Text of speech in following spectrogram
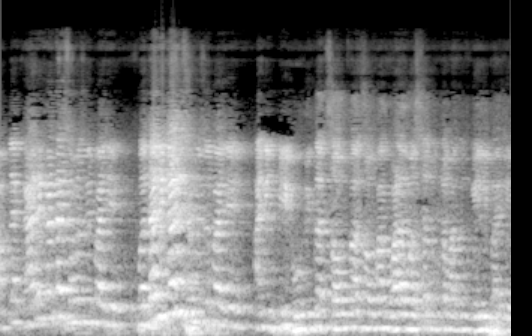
आपल्या कार्यकर्ता समजली पाहिजे पदाधिकारी समजले पाहिजे. आणि ही भूमिका चौका चौका गोळा बसता तुमच्या मागून गेली पाहिजे.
